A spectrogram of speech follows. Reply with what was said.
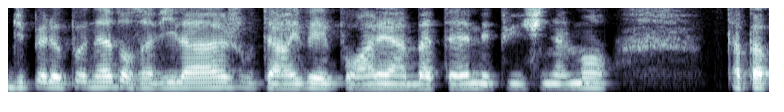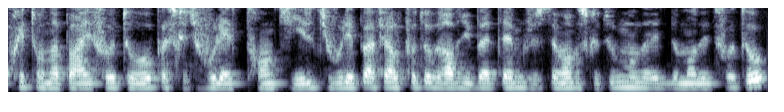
du Péloponnèse dans un village où tu arrivé pour aller à un baptême et puis finalement t'as pas pris ton appareil photo parce que tu voulais être tranquille, tu voulais pas faire le photographe du baptême justement parce que tout le monde allait te demander de photos.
